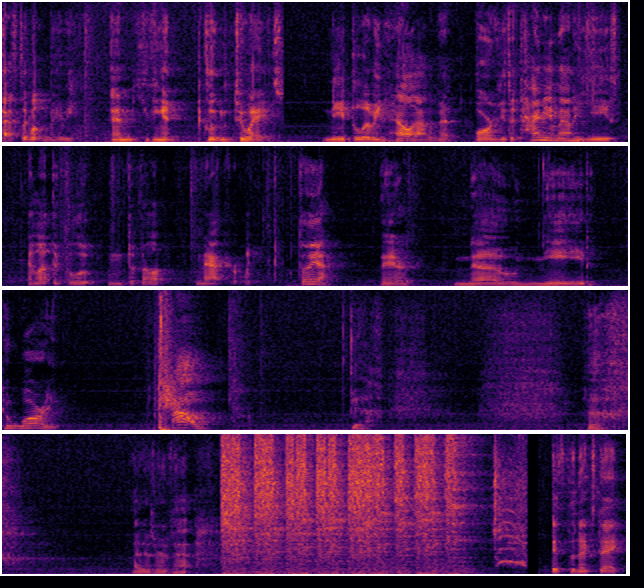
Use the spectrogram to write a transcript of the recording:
that's the gluten baby. And you can get gluten two ways. Knead the living hell out of it, or use a tiny amount of yeast and let the gluten develop naturally. So yeah, there's no need to worry. Ow! Yeah. I deserve that. It's the next day,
